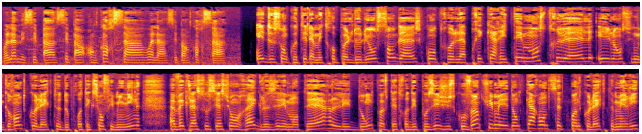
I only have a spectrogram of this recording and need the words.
Voilà, mais c'est pas, c'est pas encore ça. Voilà, c'est pas encore ça. Et de son côté, la métropole de Lyon s'engage contre la précarité menstruelle et lance une grande collecte de protection féminine avec l'association Règles élémentaires. Les dons peuvent être déposés jusqu'au 28 mai dans 47 points de collecte, mairie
